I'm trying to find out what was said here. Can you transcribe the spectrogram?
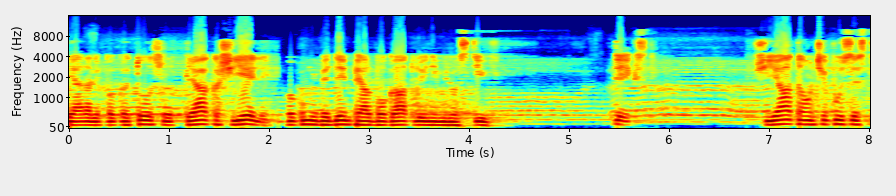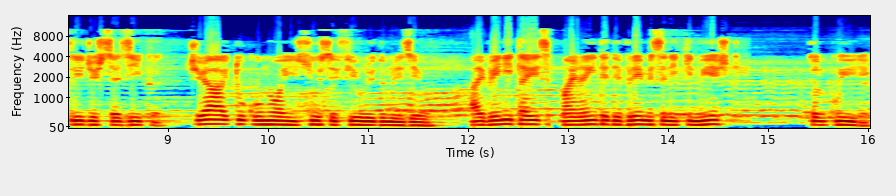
iar ale păcătoșilor pleacă și ele, după cum îl vedem pe al bogatului nemilostiv. Text Și iată au început să strige și să zică, Ce ai tu cu noi, Iisuse, Fiul lui Dumnezeu? Ai venit aici mai înainte de vreme să ne chinuiești? Tălcuire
